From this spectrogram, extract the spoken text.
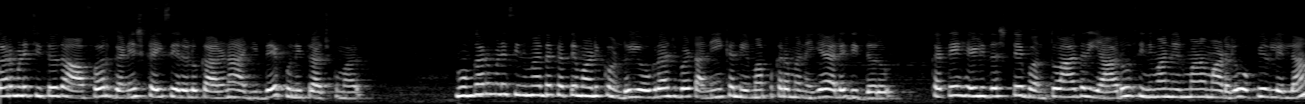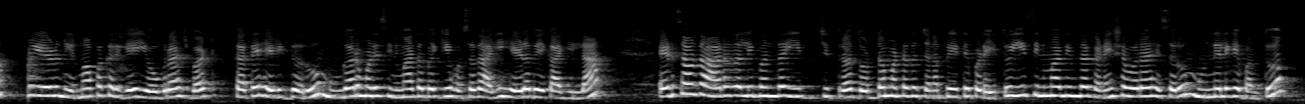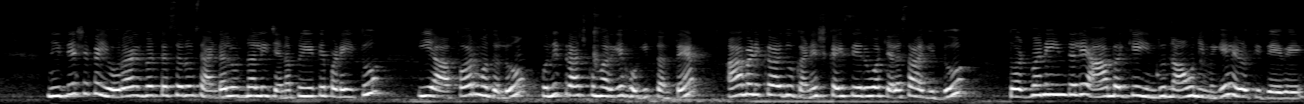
ಮುಂಗಾರುಮಳೆ ಚಿತ್ರದ ಆಫರ್ ಗಣೇಶ್ ಕೈ ಸೇರಲು ಕಾರಣ ಆಗಿದ್ದೇ ಪುನೀತ್ ರಾಜ್ಕುಮಾರ್. ಮುಂಗಾರುಮಳೆ ಸಿನಿಮಾದ ಕತೆ ಮಾಡಿಕೊಂಡು ಯೋಗರಾಜ್ ಭಟ್ ಅನೇಕ ನಿರ್ಮಾಪಕರ ಮನೆಗೆ ಅಲೆದಿದ್ದರು. ಕತೆ ಹೇಳಿದಷ್ಟೇ ಬಂತು, ಆದರೆ ಯಾರೂ ಸಿನಿಮಾ ನಿರ್ಮಾಣ ಮಾಡಲು ಒಪ್ಪಿರಲಿಲ್ಲ. ಆರು ಏಳು ನಿರ್ಮಾಪಕರಿಗೆ ಯೋಗರಾಜ್ ಭಟ್ ಕತೆ ಹೇಳಿದ್ದರು ಮುಂಗಾರುಮಳೆ ಸಿನಿಮಾದ ಬಗ್ಗೆ ಹೊಸದಾಗಿ ಹೇಳಬೇಕಾಗಿಲ್ಲ. ಎರಡು ಸಾವಿರದ ಆರರಲ್ಲಿ ಬಂದ ಈ ಚಿತ್ರ ದೊಡ್ಡ ಮಟ್ಟದ ಜನಪ್ರಿಯತೆ ಪಡೆಯಿತು. ಈ ಸಿನಿಮಾದಿಂದ ಗಣೇಶ್ ಅವರ ಹೆಸರು ಮುನ್ನೆಲೆಗೆ ಬಂತು. ನಿರ್ದೇಶಕ ಯುವರಾಜ್ ಭಟ್ ಹೆಸರು ಸ್ಯಾಂಡಲ್ವುಡ್ನಲ್ಲಿ ಜನಪ್ರಿಯತೆ ಪಡೆಯಿತು. ಈ ಆಫರ್ ಮೊದಲು ಪುನೀತ್ ರಾಜ್ಕುಮಾರ್ಗೆ ಹೋಗಿತ್ತಂತೆ. ಆ ಬಳಿಕ ಅದು ಗಣೇಶ್ ಕೈ ಸೇರುವ ಕೆಲಸ ಆಗಿದ್ದು, ದೊಡ್ಡ ಮನೆಯಿಂದಲೇ ಆ ಬಗ್ಗೆ ಇಂದು ನಾವು ನಿಮಗೆ ಹೇಳುತ್ತಿದ್ದೇವೆ.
